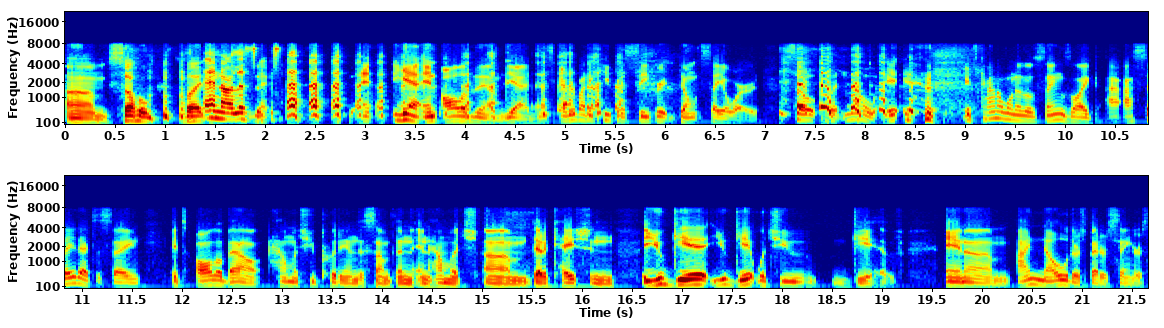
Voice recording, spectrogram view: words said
um, so, but and our listeners, and, yeah, and all of them, yeah. Just everybody keep it a secret. Don't say a word. So, but no, it, it, it's kind of one of those things. Like I, I, say that to say it's all about how much you put into something and how much um, dedication you get. You get what you give. And um, I know there's better singers.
